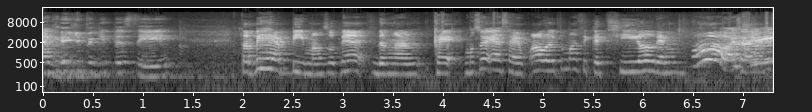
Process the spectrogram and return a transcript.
kayak gitu-gitu sih Tapi happy maksudnya dengan kayak maksudnya SMA lo itu masih kecil yang oh kecilnya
